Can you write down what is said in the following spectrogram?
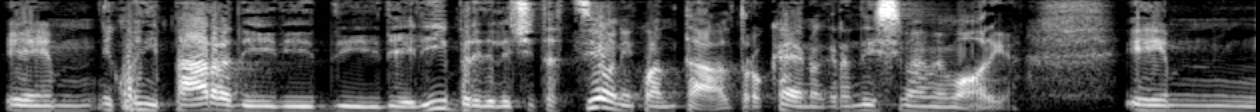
e, e quindi parla di, di, di, dei libri, delle citazioni e quant'altro, ok? Una grandissima memoria. E, mm,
